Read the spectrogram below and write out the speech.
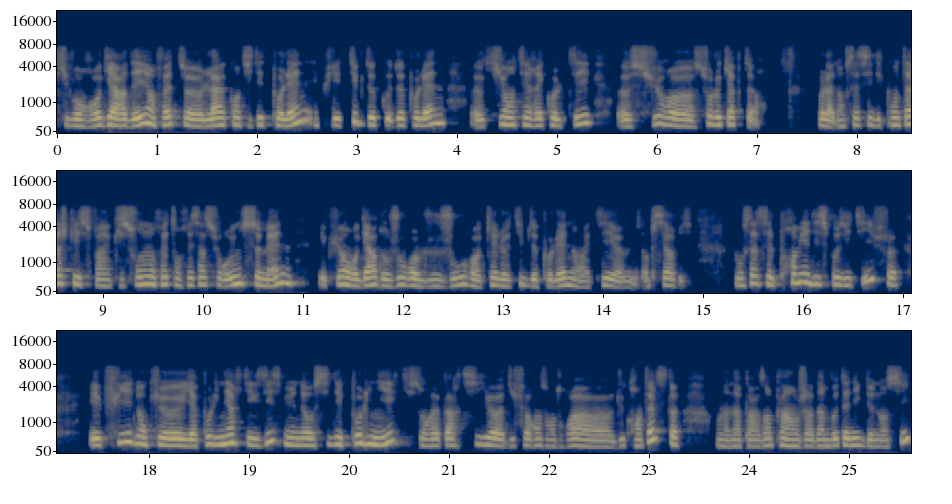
qui vont regarder en fait la quantité de pollen et puis les types de, pollen qui ont été récoltés sur sur le capteur. Voilà, donc ça c'est des comptages qui, qui, sont en fait on fait ça sur une semaine et puis on regarde au jour le jour quel type de pollen ont été observés. Donc ça c'est le premier dispositif. Et puis, donc, il y a Pollinaire qui existe, mais il y en a aussi des polliniers qui sont répartis à différents endroits du Grand Est. On en a par exemple un au Jardin botanique de Nancy.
